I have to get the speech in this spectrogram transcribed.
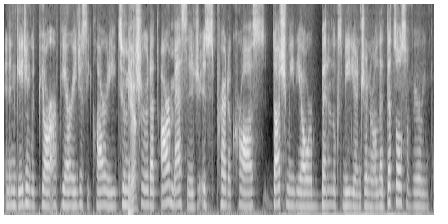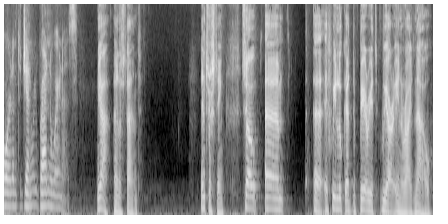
and engaging with PR, our PR agency Clarity, to make Yeah. sure that our message is spread across Dutch media or Benelux media in general. That that's also very important to generate brand awareness. Yeah, I understand. Interesting. So, um, uh, if we look at the period we are in right now,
